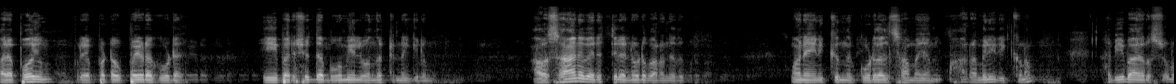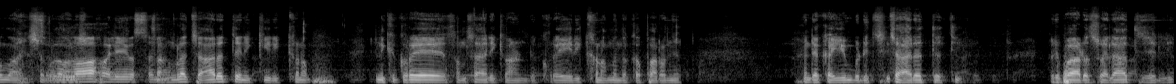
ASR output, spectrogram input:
പലപ്പോഴും പ്രിയപ്പെട്ട ഉപ്പയുടെ കൂടെ ഈ പരിശുദ്ധ ഭൂമിയിൽ വന്നിട്ടുണ്ടെങ്കിലും അവസാന വരുത്തിൽ എന്നോട് പറഞ്ഞത് മോനെ എനിക്കിന്ന് കൂടുതൽ സമയം ഹറമിലിരിക്കണം ഹബീബായ തങ്ങളെ ചാരത്ത് എനിക്ക് ഇരിക്കണം. എനിക്ക് കുറേ സംസാരിക്കാനുണ്ട് കുറേ ഇരിക്കണം എന്നൊക്കെ പറഞ്ഞ് എന്റെ കൈയും പിടിച്ച് ചാരത്തെത്തി. ഒരുപാട് സ്വലാത്ത് ചൊല്ലി.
